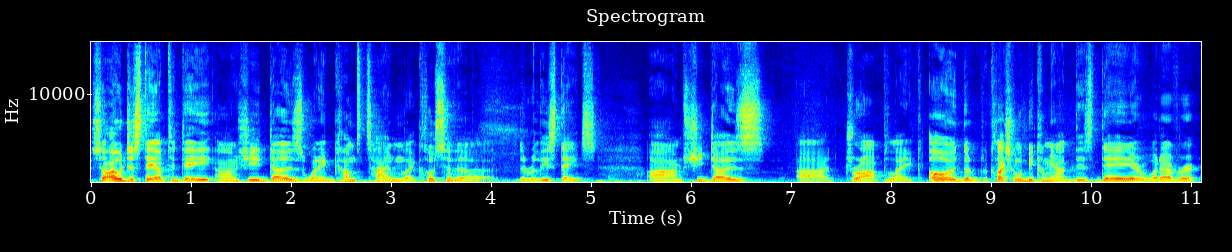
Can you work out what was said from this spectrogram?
so I would just stay up to date. Um, she does when it comes time like close to the the release dates. Um, she does uh, drop like oh the collection will be coming out this day or whatever.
